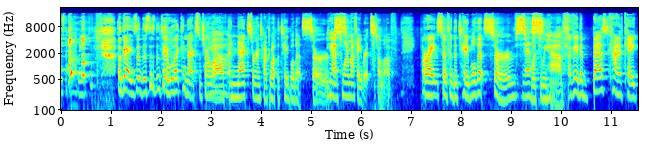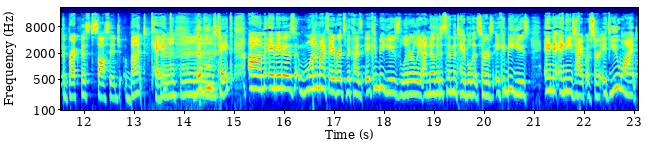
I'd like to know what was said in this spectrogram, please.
okay, so this is the table that connects, which I love. And next we're gonna talk about the table that serves. Yes, one of my favorites. which I love. All right, so for the table that serves, Yes. what do we have? Okay, the best kind of cake, the breakfast sausage bundt cake, Mm-hmm. the bundt cake. Um, and it is one of my favorites because it can be used literally. I know that it's in the table that serves, it can be used in any type of serve. If you want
